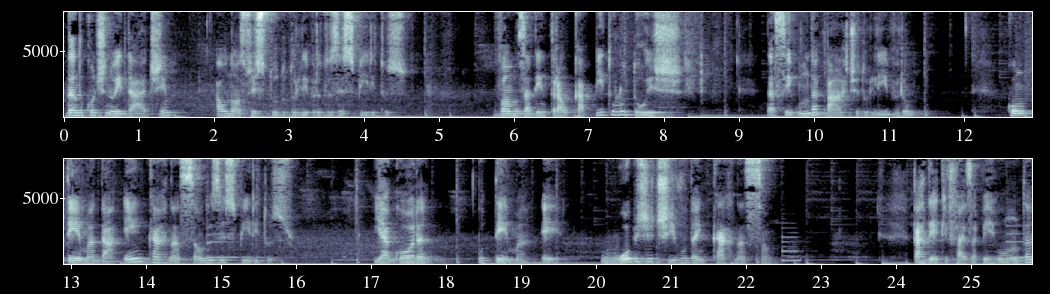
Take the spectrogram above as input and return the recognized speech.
Dando continuidade ao nosso estudo do Livro dos Espíritos, vamos adentrar o capítulo 2 da segunda parte do livro, com o tema da encarnação dos espíritos. E agora o tema é o objetivo da encarnação. Kardec faz a pergunta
